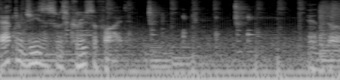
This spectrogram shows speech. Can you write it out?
After Jesus was crucified. And uh,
